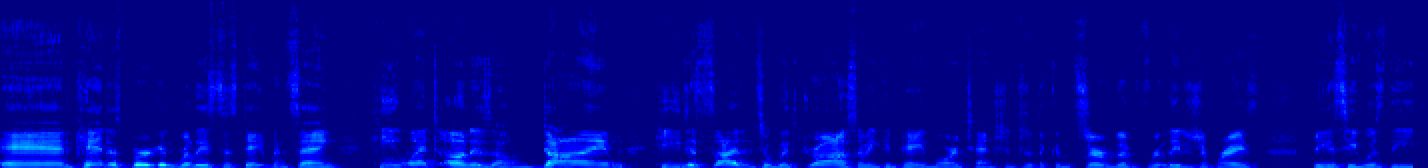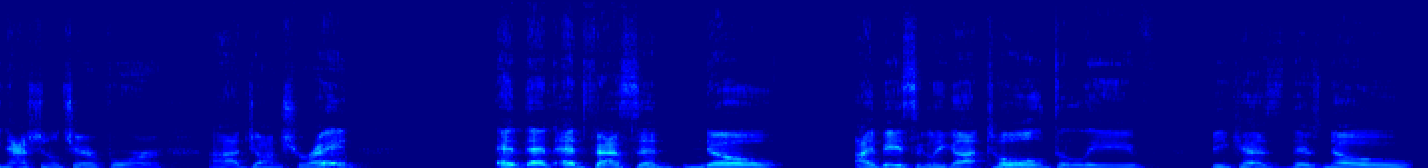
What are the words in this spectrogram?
And Candice Bergen released a statement saying he went on his own dime. He decided to withdraw so he could pay more attention to the conservative leadership race because he was the national chair for uh, John Charest. And then Ed Fast said, No, I basically got told to leave because there's no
